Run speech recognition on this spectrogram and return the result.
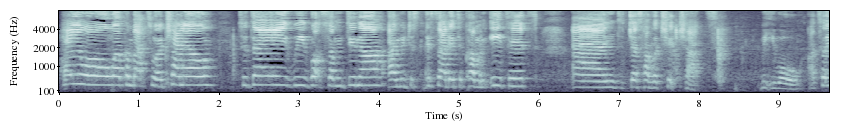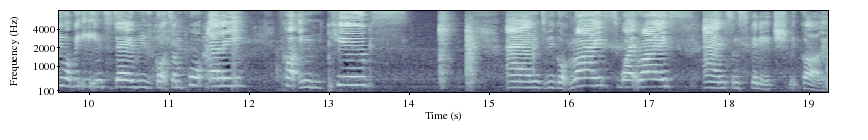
Hey you all, welcome back to our channel. Today we've got some dinner and we just decided to come and eat it and just have a chit chat with you all. I'll tell you what we're eating today. We've got some pork belly cut in cubes and we got rice, white rice and some spinach with garlic.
